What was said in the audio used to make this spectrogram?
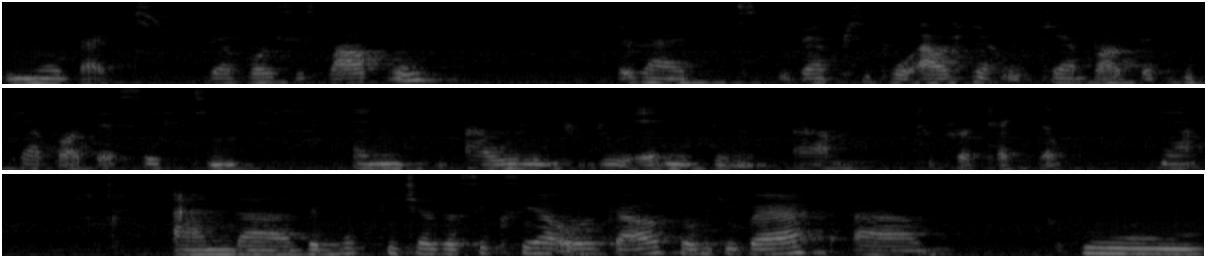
to know that their voice is powerful, that there are people out here who care about them, who care about their safety, and are willing to do anything um, protect them. Yeah. And uh, the book features a six year old girl from Kibera um, who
